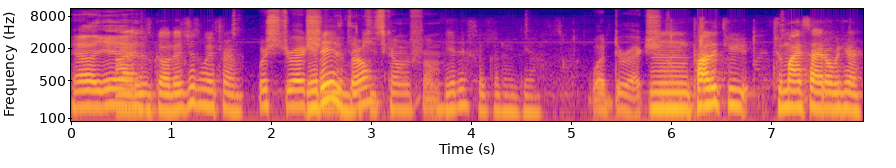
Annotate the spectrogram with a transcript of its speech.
Hell yeah. Alright, let's go. Let's just wait for him. Which direction It do you is, think he's coming from? It is a good idea. What direction? Mm, probably to to my side over here.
